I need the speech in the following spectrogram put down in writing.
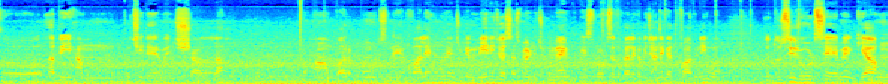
तो अभी हम कुछ ही देर में, इंशाल्लाह वहाँ पर पहुँचने वाले होंगे चूँकि मेरी जो असेसमेंट है, चूँकि मैं इस रोड से तो पहले कभी जाने का इतफाक़ नहीं हुआ तो दूसरी रोड से मैं गया हूँ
